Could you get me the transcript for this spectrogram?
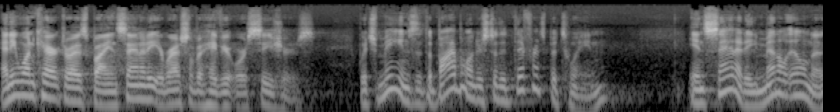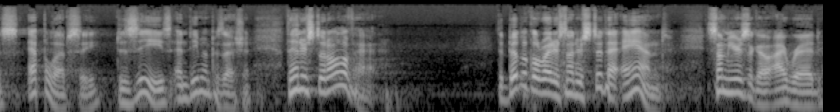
Anyone characterized by insanity, irrational behavior, or seizures, which means that the Bible understood the difference between insanity, mental illness, epilepsy, disease, and demon possession. They understood all of that. The biblical writers understood that, and some years ago I read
